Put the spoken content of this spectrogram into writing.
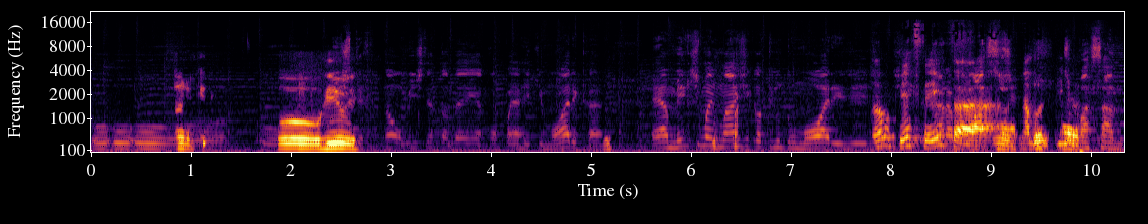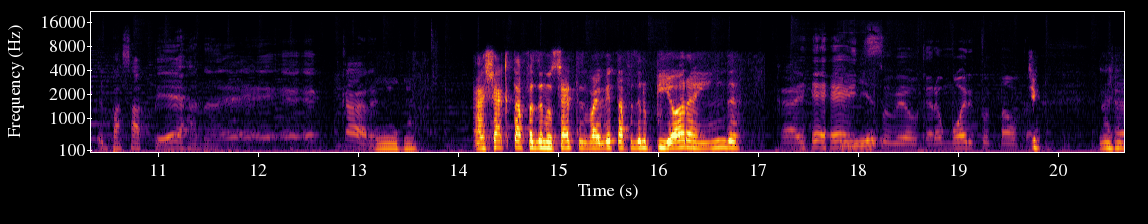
O. O. O. O, o Huey. Mister- Não, o Mister também acompanha Rick Mori, cara. É a mesma imagem que eu tenho do Mori. De, de, Não, de perfeita cara fácil a de- analogia. de passar, passar a perna. É, é, é- é- cara, Uhum. Achar que tá fazendo certo, vai ver que tá fazendo pior ainda. é Isso. isso, meu, cara. É o Mori total, cara. Tipo, Uhum.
